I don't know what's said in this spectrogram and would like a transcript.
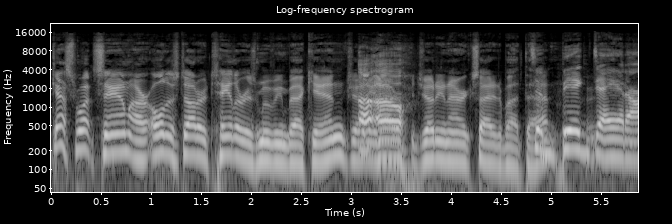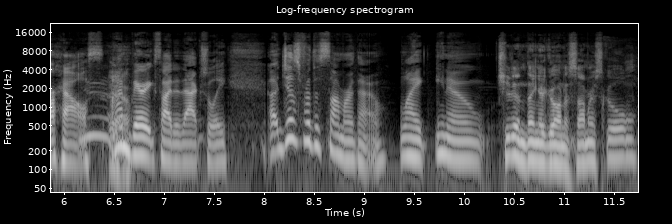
Guess what, Sam? Our oldest daughter Taylor is moving back in. Jody, and I, Uh-oh. Jody and I are excited about that. It's a big day at our house. I'm very excited actually. Uh, just for the summer though. Like, you know, she didn't think of going to summer school.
